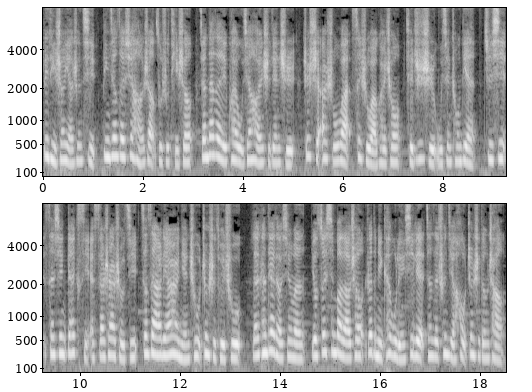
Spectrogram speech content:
立体声扬声器，并将在续航上做出提升。将搭载一块五千毫安时电池，支持二十五瓦、四十瓦快充，且支持无线充电。据悉，三星 Galaxy S 二十二手机将在二零二二年初正式推出。来看第二条新闻，有最新爆料称，Redmi K50 系列将在春节后正式登场。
